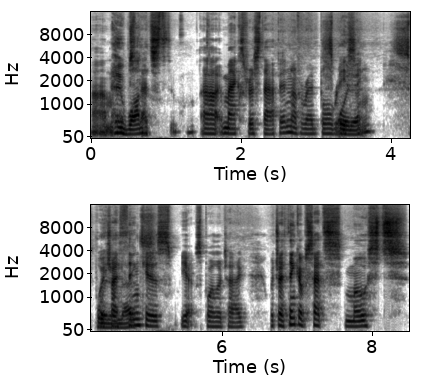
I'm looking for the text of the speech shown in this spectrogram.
Um, Who won? That's uh, Max Verstappen of Red Bull Spoiler. Racing, Spoiler which I think is yeah, spoiler tag, which I think upsets most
